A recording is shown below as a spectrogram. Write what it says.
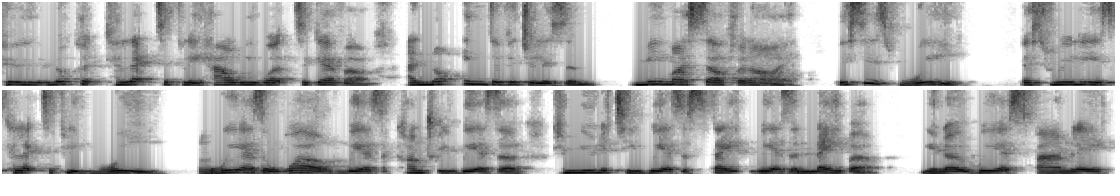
to look at collectively how we work together and not individualism, me, myself, and I. This is we. This really is collectively we. Mm-hmm. We as a world, we as a country, we as a community, we as a state, we as a neighbor, you know, we as family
